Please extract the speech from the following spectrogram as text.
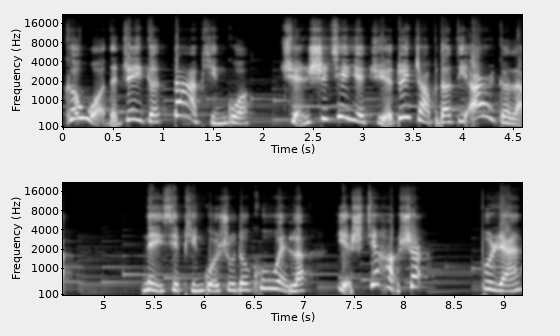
可我的这个大苹果，全世界也绝对找不到第二个了。那些苹果树都枯萎了，也是件好事儿，不然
